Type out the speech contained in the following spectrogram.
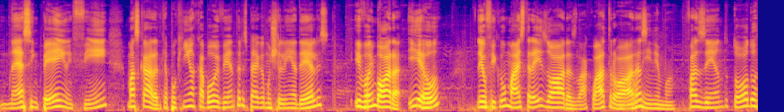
né, se empenham, enfim. Mas, cara, daqui a pouquinho acabou o evento, eles pegam a mochilinha deles e vão embora. E eu, eu fico mais três horas lá, quatro horas, mínimo. fazendo todo.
